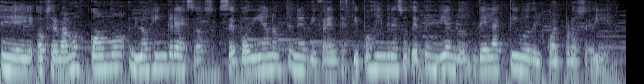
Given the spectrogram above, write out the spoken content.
eh, observamos cómo los ingresos se podían obtener diferentes tipos de ingresos dependiendo del activo del cual procedían.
